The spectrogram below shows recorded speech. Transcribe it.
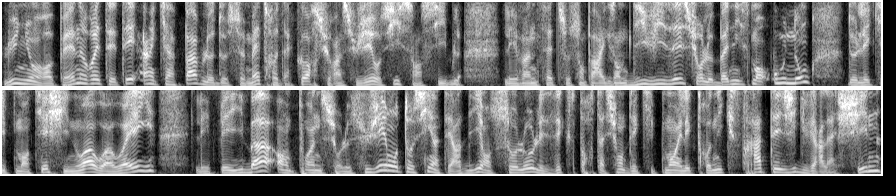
l'Union européenne aurait été incapable de se mettre d'accord sur un sujet aussi sensible. Les 27 se sont par exemple divisés sur le bannissement ou non de l'équipementier chinois Huawei. Les Pays-Bas, en pointe sur le sujet, ont aussi interdit en solo les exportations d'équipements électroniques stratégiques vers la Chine,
